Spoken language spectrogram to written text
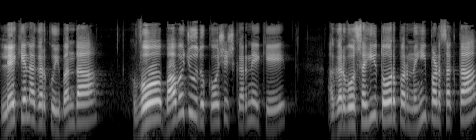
لیکن اگر کوئی بندہ وہ باوجود کوشش کرنے کے اگر وہ صحیح طور پر نہیں پڑھ سکتا،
